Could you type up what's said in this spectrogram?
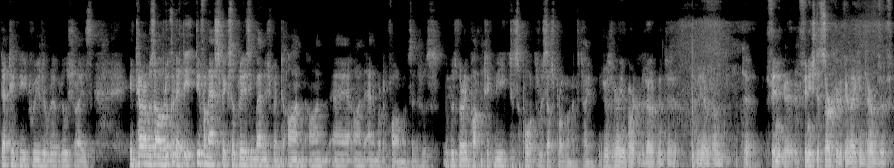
that technique really revolutionised in terms of looking at the different aspects of grazing management on on uh, on animal performance, and it was it was very important technique to support the research program at the time. It was a very important development to, to be able to, to fin- uh, finish the circle, if you like, in terms of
